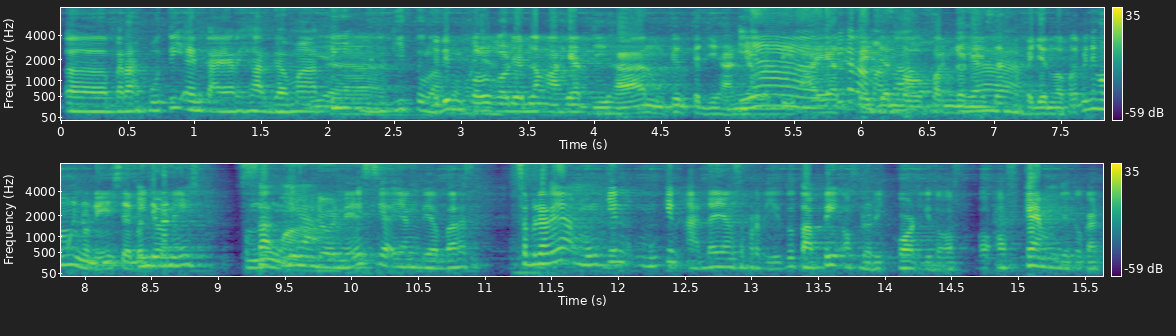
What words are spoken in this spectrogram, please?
eh, merah putih NKRI harga mati Iya. gitu-gitu lah. Jadi kalau kalau dia bilang ayat jihan, mungkin ke jihannya Iya, lebih ayat kan pageant masalah. lover Indonesia, Iya. ke pageant lover. Tapi ini ngomong Indonesia, berarti Indonesia kan semua. sa- Indonesia yang dia bahas. Sebenarnya mungkin mungkin ada yang seperti itu tapi off the record gitu, off off cam gitu kan.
